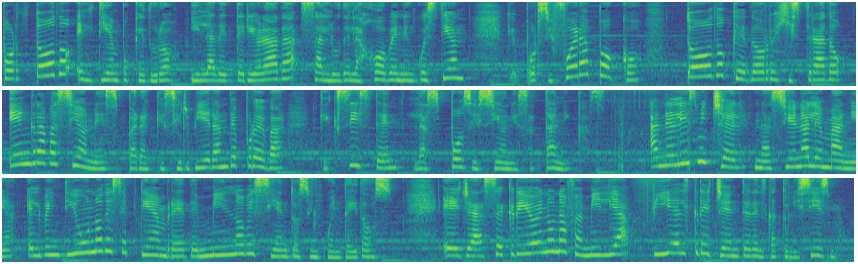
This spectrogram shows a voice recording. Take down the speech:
por todo el tiempo que duró y la deteriorada salud de la joven en cuestión, que por si fuera poco, todo quedó registrado en grabaciones para que sirvieran de prueba que existen las posesiones satánicas. Annelies Michel nació en Alemania el 21 de septiembre de 1952. Ella se crió en una familia fiel creyente del catolicismo.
